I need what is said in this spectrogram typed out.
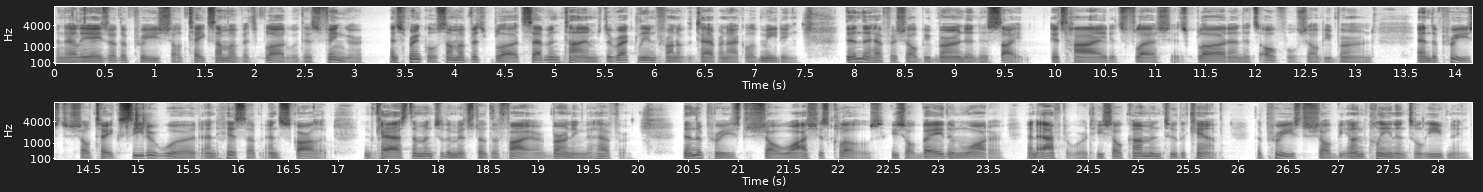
And Eleazar the priest shall take some of its blood with his finger, and sprinkle some of its blood seven times directly in front of the tabernacle of meeting. Then the heifer shall be burned in his sight its hide, its flesh, its blood, and its offal shall be burned. And the priest shall take cedar wood and hyssop and scarlet, and cast them into the midst of the fire, burning the heifer. Then the priest shall wash his clothes, he shall bathe in water, and afterward he shall come into the camp. The priest shall be unclean until evening,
